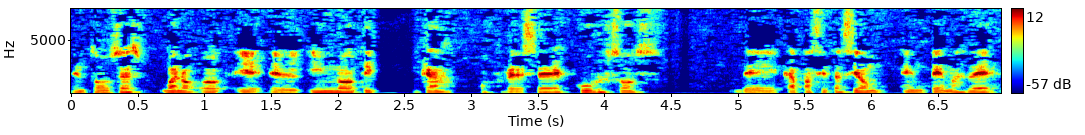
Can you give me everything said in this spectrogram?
Entonces, bueno, el Innótica ofrece cursos de capacitación en temas de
